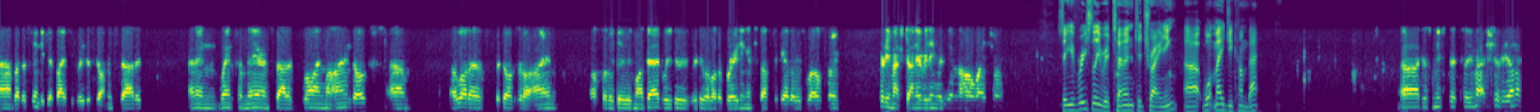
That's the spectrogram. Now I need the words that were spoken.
Um, but the syndicate basically just got me started, and then went from there and started buying my own dogs. Um, a lot of the dogs that I own, I sort of do with my dad. We do we do a lot of breeding and stuff together as well. So pretty much done everything with him the whole way through. So you've recently returned to training. Uh, what made you come back? Uh, I uh, just missed it too much, to be honest.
